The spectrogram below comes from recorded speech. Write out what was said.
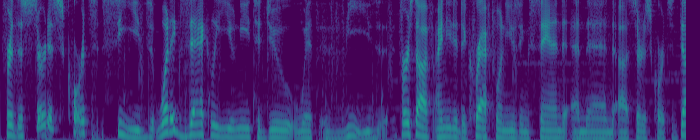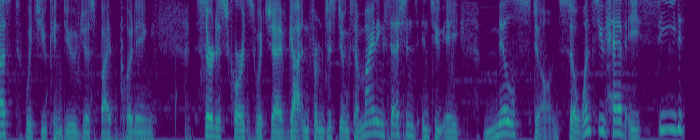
for the Certus quartz seeds, what exactly you need to do with these? First off, I needed to craft one using sand and then uh, Certus quartz dust, which you can do just by putting Certus quartz, which I've gotten from just doing some mining sessions, into a millstone. So once you have a seed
